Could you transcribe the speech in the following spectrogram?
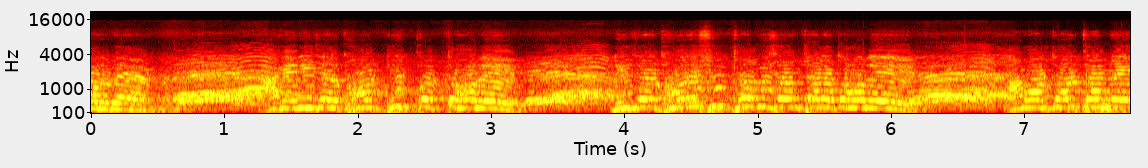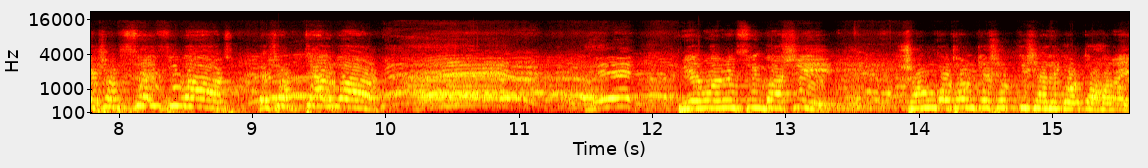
করবেন। আগে নিজের ঘর ঠিক করতে হবে, নিজের ঘরে শুদ্ধ অভিযান চালাতে হবে। আমার দরকার নেই এসব সেলফিবাজ এসব চালবাজ। প্রিয় ময়মনসিংহবাসী সংগঠনকে শক্তিশালী করতে হবে।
